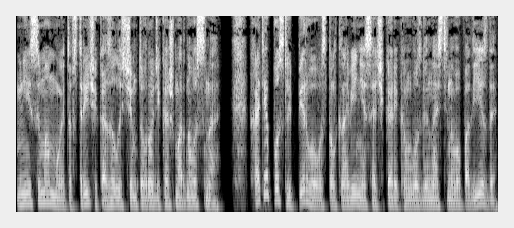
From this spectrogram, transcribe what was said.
Мне и самому эта встреча казалась чем-то вроде кошмарного сна. Хотя после первого столкновения с очкариком возле Настиного подъезда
